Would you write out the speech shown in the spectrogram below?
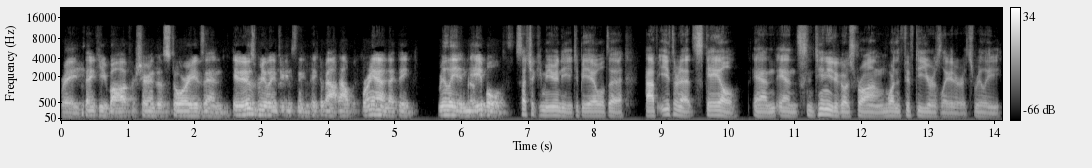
Great. Thank you, Bob, for sharing those stories. And it is really interesting to think about how the brand, I think, really enabled such a community to be able to have Ethernet scale and and continue to go strong more than 50 years later. It's really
